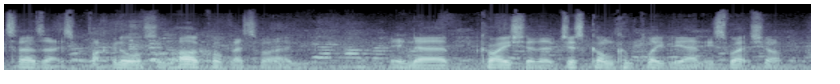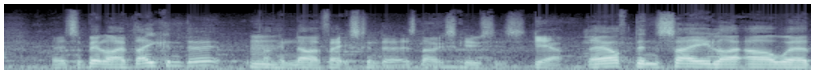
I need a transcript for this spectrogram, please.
Turns out it's fucking awesome hardcore festival in, in uh, Croatia. They've just gone completely anti-sweatshop. And it's a bit like if they can do it, fucking NOFX can do it. There's no excuses. Yeah. They often say like, oh, well,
